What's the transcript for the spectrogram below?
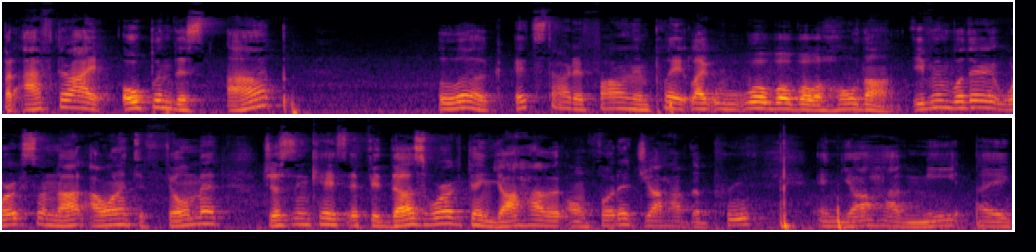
but after I open this up, look, it started falling in place. Like, whoa, whoa, whoa, hold on. Even whether it works or not, I wanted to film it just in case if it does work, then y'all have it on footage, y'all have the proof, and y'all have me, a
